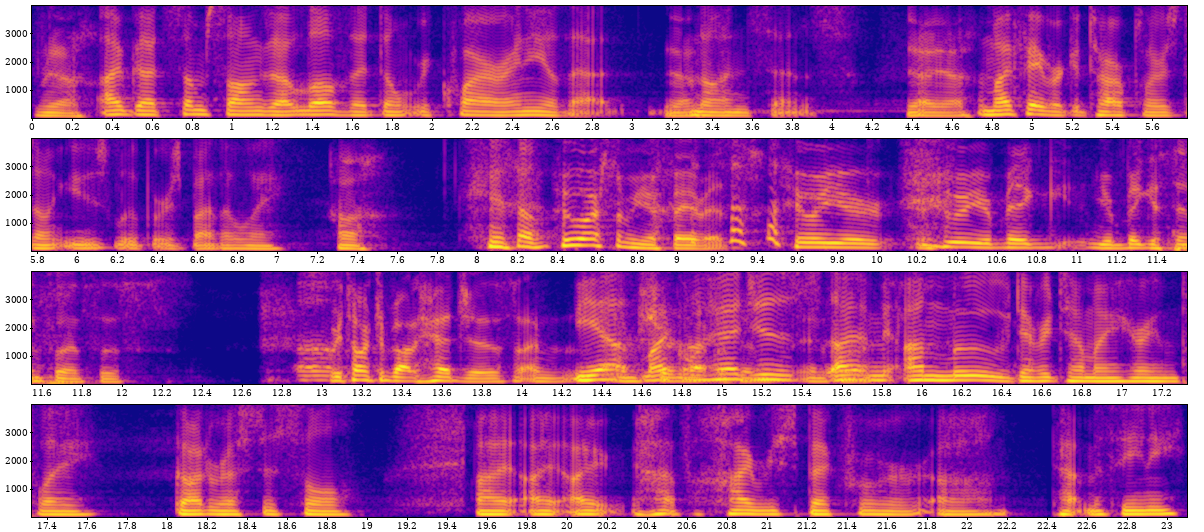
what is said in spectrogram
Yeah. I've got some songs I love that don't require any of that Yeah. nonsense. Yeah. Yeah. And my favorite guitar players don't use loopers, by the way. Huh. You know, Who are some of your favorites? who are your who are your big your biggest influences? we talked about Hedges. I'm, Um, yeah, I'm sure Michael that was an Hedges. I. I'm moved every time I hear him play. God rest his soul. I I, I have high respect for uh, Pat Metheny.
